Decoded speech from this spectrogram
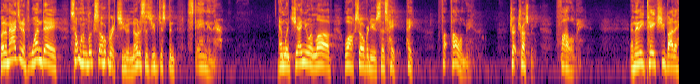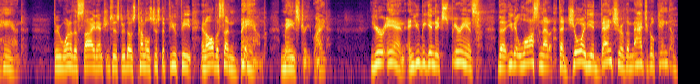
But imagine if one day someone looks over at you and notices you've just been standing there and with genuine love walks over to you and says, Hey, hey, f- follow me. Tr- trust me, follow me. And then he takes you by the hand through one of the side entrances, through those tunnels, just a few feet, and all of a sudden, bam, Main Street, right? You're in, and you begin to experience the, you get lost in that, that joy, the adventure of the magical kingdom.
